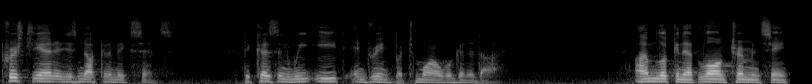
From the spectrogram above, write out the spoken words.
Christianity is not going to make sense. Because then we eat and drink, but tomorrow we're going to die. I'm looking at long term and saying,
